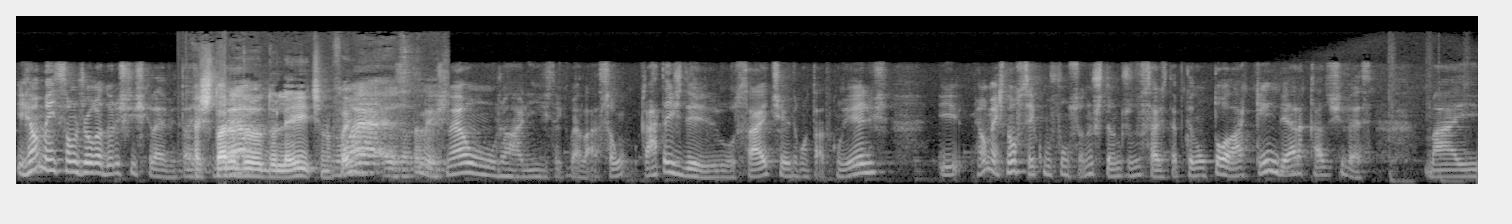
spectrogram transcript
E realmente são os jogadores que escrevem, tá? A história é- do, do Leite, não foi? Não é, exatamente. Não é um jornalista que vai lá. São cartas dele. O site entra em contato com eles. E realmente não sei como funcionam os trâmites do site, até porque eu não tô lá, quem dera caso estivesse. Mas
